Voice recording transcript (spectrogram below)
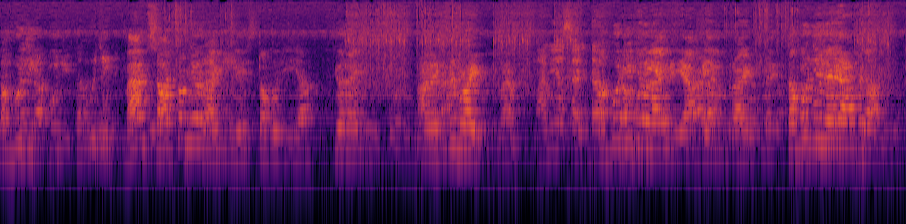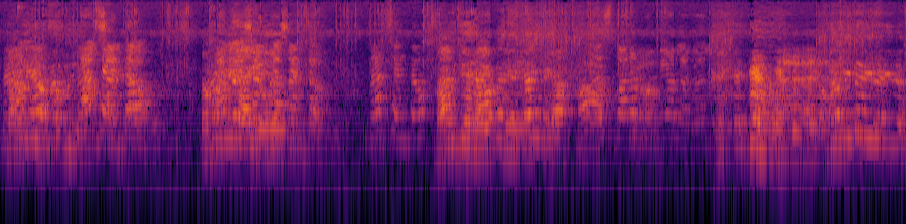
Tabuji. Tabuji. Tabuji. Ma'am, start from your right, please. Tabuji, yeah. To your right. Ma'am, extreme right. Ma'am. Ma'am, your center. Tabuji, to your right. Yeah, ma'am, right. Tabuji, right. Ma'am, your center. Tabuji, right. Ma'am, your center. Ma'am जो यहाँ पे देखा ही नहीं दस बारह मम्मियाँ लगा इधर इधर इधर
